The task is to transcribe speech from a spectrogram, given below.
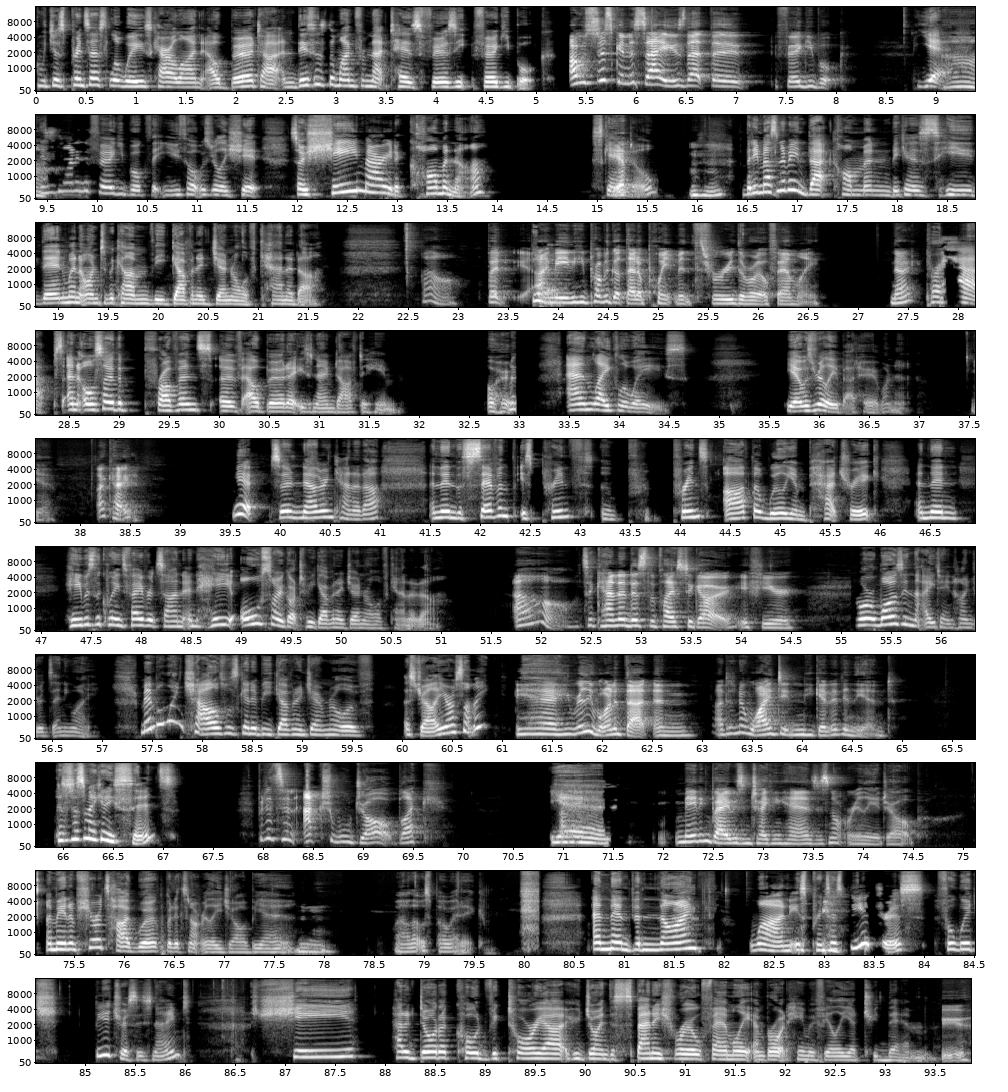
which is Princess Louise Caroline Alberta, and this is the one from that Tez Fergie, Fergie book. I was just gonna say, is that the Fergie book? Yeah. Ah. This is the one in the Fergie book that you thought was really shit. So she married a commoner scandal, hmm but he mustn't have been that common because he then went on to become the Governor General of Canada. Oh, but I mean, he probably got that appointment through the royal family. No. Perhaps. And also the province of Alberta is named after him or her. And Lake Louise. Yeah, it was really about her, wasn't it? Yeah. Okay. Yeah, so now they're in Canada. And then the seventh is Prince uh, Pr- Prince Arthur William Patrick. And then he was the Queen's favourite son, and he also got to be Governor General of Canada. Oh, so Canada's the place to go if you. Or it was in the 1800s anyway. Remember when Charles was going to be Governor General of Australia or something? Yeah, he really wanted that, and I don't know why didn't he get it in the end. This doesn't make any sense. But it's an actual job. Like Yeah. meeting babies and shaking hands is not really a job. I mean, I'm sure it's hard work, but it's not really a job, yeah. Mm. Wow, that was poetic. And then the ninth one is Princess Beatrice, for which Beatrice is named. She had a daughter called Victoria who joined the Spanish royal family and brought haemophilia to them. Ew.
